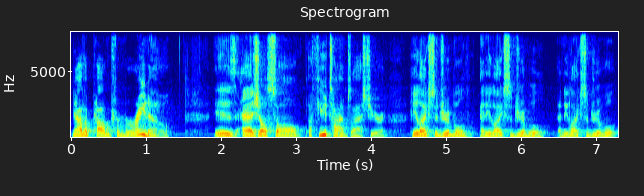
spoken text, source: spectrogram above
Now the problem for Moreno is, as y'all saw a few times last year, he likes to dribble and he likes to dribble and he likes to dribble,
